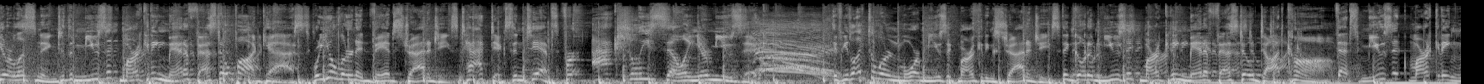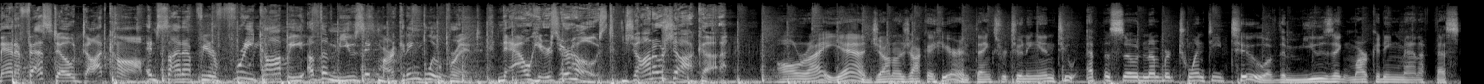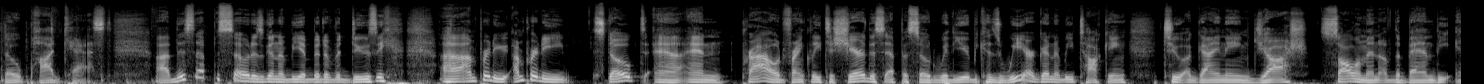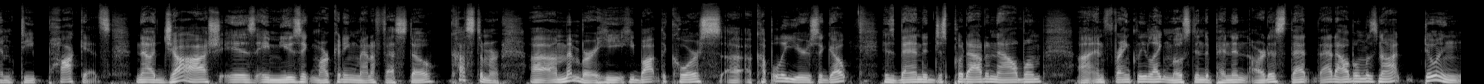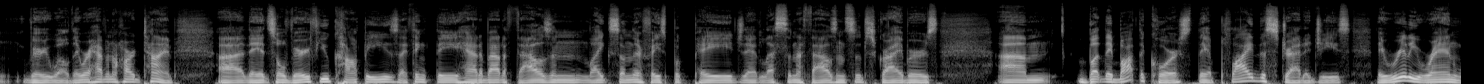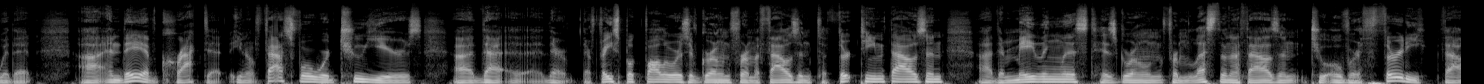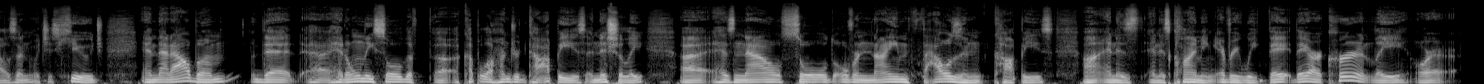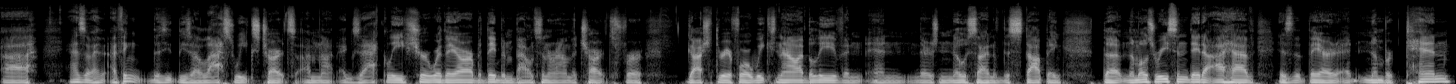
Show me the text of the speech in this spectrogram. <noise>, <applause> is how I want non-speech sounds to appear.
You're listening to the Music Marketing Manifesto podcast, where you'll learn advanced strategies, tactics, and tips for actually selling your music. Yay! If you'd like to learn more music marketing strategies, then go to musicmarketingmanifesto.com. That's musicmarketingmanifesto.com and sign up for your free copy of the Music Marketing Blueprint. Now, here's your host, John Oszajca. All right, yeah, John Oszajca here, and thanks for tuning in to episode number 22 of the Music Marketing Manifesto podcast. Uh, this episode is going to be a bit of a doozy. <laughs> Uh, I'm pretty, I'm pretty stoked uh, and proud, frankly, to share this episode with you because we are going to be talking to a guy named Josh Solomon of the band The Empty Pockets. Now, Josh is a Music Marketing Manifesto customer, uh, a member. He he bought the course uh, a couple of years ago. His band had just put out an album, uh, and frankly, like most independent artists, that that album was not doing very well. They were having a hard time. Uh, they had sold very few copies. I think they had about a thousand likes on their Facebook page. They had less than a thousand subscribers. Um, but they bought the course, they applied the strategies, they really ran with it, uh, and they have cracked it. You know, fast forward two years, uh, that uh, their their Facebook followers have grown from a thousand to thirteen thousand. Uh, their mailing list has grown from less than a thousand to over thirty thousand, which is huge. And that album that uh, had only sold a, a, couple of hundred copies initially uh, has now sold over nine thousand copies uh, and is and is climbing every week. They they are currently, or uh, as of, I think these are last week's charts. I'm not exactly sure where they are, but they've been bouncing around the charts for gosh, three or four weeks now, I believe, and and there's no sign of this stopping. the The most recent data I have is that they are at number ten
